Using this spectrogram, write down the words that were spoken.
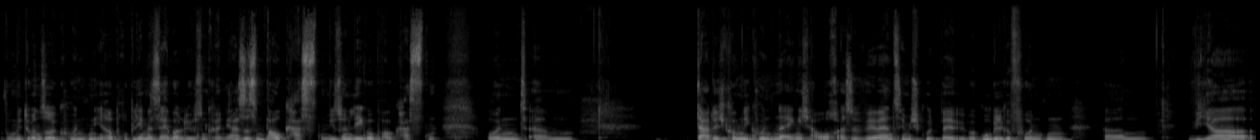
womit unsere Kunden ihre Probleme selber lösen können. Ja, es ist ein Baukasten, wie so ein Lego-Baukasten. Und ähm, dadurch kommen die Kunden eigentlich auch. Also wir werden ziemlich gut bei über Google gefunden. Ähm, wir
